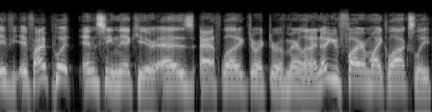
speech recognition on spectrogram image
if if I put NC Nick here as athletic director of Maryland, I know you'd fire Mike Locksley,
